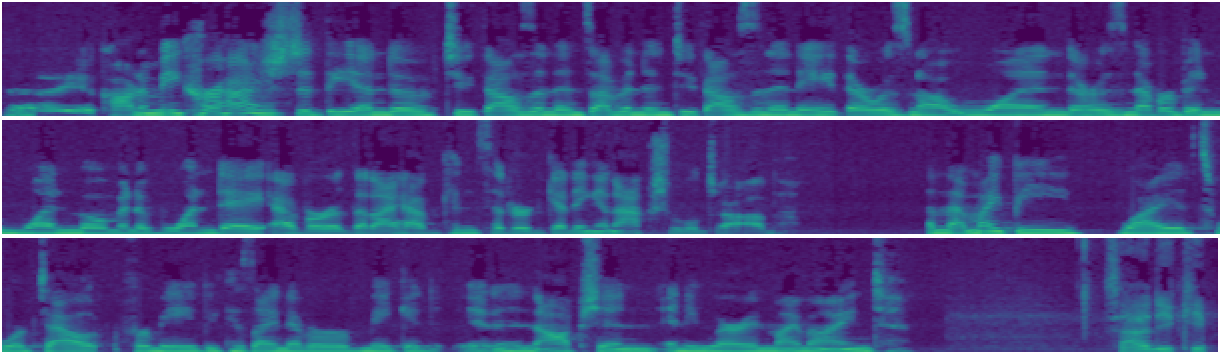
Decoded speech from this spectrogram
the economy crashed at the end of 2007 and 2008, there was not one, there has never been one moment of one day ever that I have considered getting an actual job. And that might be why it's worked out for me because I never make it an option anywhere in my mind. So, how do you keep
